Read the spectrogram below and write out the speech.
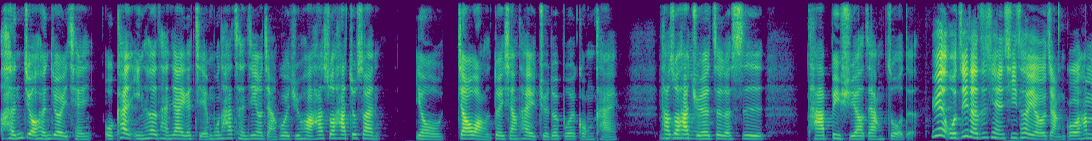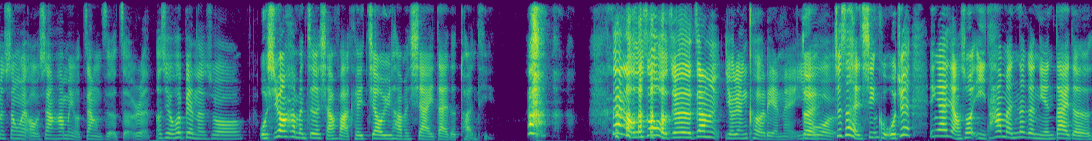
很久很久以前，我看银赫参加一个节目，他曾经有讲过一句话，他说他就算有交往的对象，他也绝对不会公开。他说他觉得这个是。他必须要这样做的，因为我记得之前西特也有讲过，他们身为偶像，他们有这样子的责任，而且会变得说，我希望他们这个想法可以教育他们下一代的团体。但老实说，我觉得这样有点可怜呢、欸。对，就是很辛苦。我觉得应该讲说，以他们那个年代的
